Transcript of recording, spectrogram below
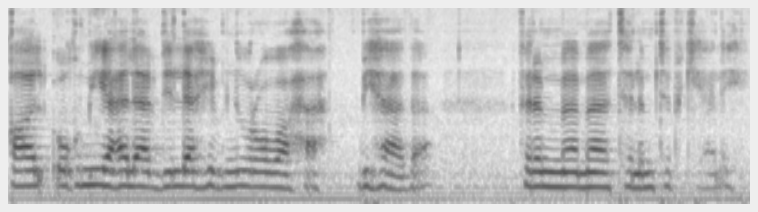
قال أغمي على عبد الله بن رواحة بهذا فلما مات لم تبكي عليه.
